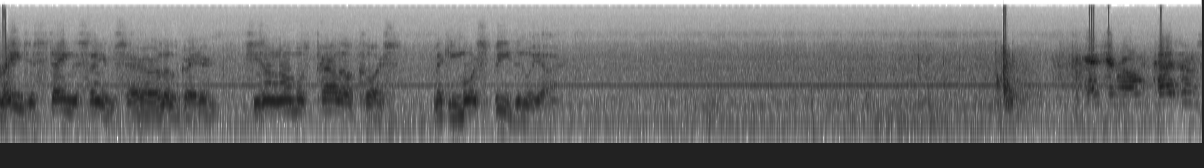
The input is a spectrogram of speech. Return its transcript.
Range is staying the same, sir, or a little greater. She's on an almost parallel course, making more speed than we are. Engine room, Cousins.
